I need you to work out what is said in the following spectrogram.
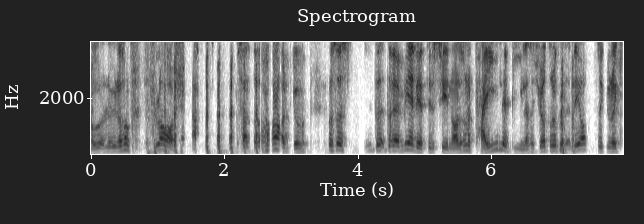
under sånn flasjnett. Sendte radio. Og så drev Medietilsynet og hadde sånne peilebiler som kjørte rundt. Det er under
